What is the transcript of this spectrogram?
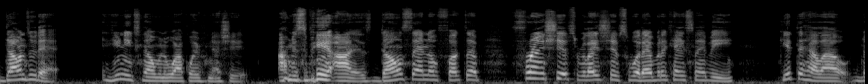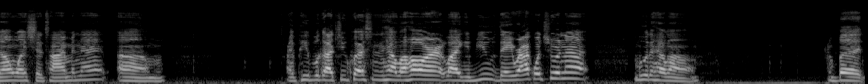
Don't do that. You need to know when to walk away from that shit. I'm just being honest. Don't say no fucked up friendships, relationships, whatever the case may be. Get the hell out. Don't waste your time in that. Um, if people got you questioning hella hard, like if you they rock with you or not, move the hell on. But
